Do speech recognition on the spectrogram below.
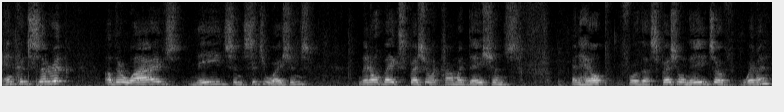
inconsiderate of their wives' needs and situations. They don't make special accommodations and help for the special needs of women,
